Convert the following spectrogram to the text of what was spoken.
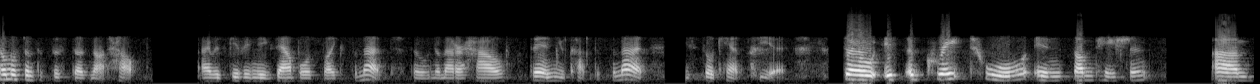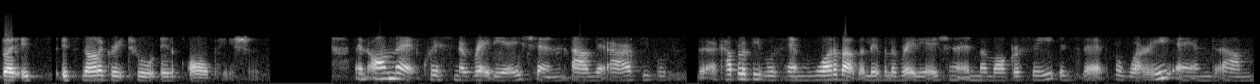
Tomosynthesis does not help. I was giving the example like cement. So no matter how thin you cut the cement, you still can't see it. So it's a great tool in some patients, um, but it's it's not a great tool in all patients. And on that question of radiation, um, there are people, a couple of people saying, what about the level of radiation in mammography? Is that a worry? And um,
